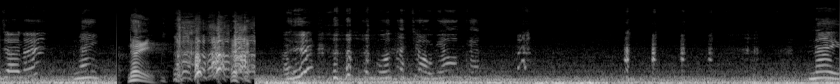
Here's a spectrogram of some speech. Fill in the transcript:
और जाना है? नहीं। नहीं। अरे? बहुत अच्छा हो गया ओके। नहीं।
